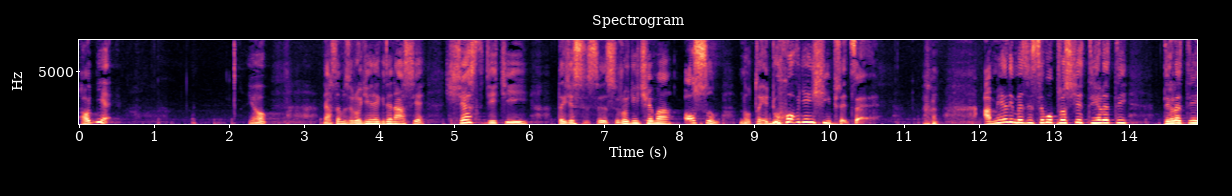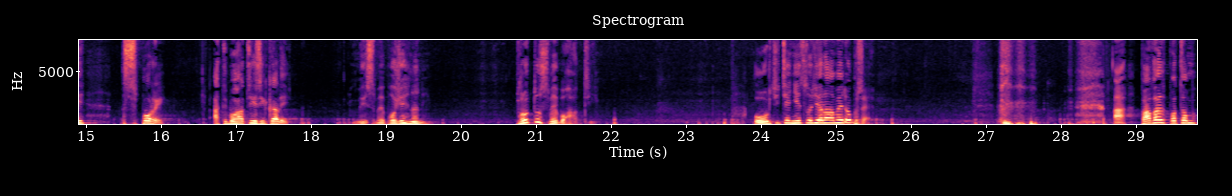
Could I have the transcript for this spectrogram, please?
hodně. Jo? Já jsem z rodiny, kde nás je šest dětí takže s, s, s rodičema osm. No to je duchovnější přece. A měli mezi sebou prostě tyhle, ty, tyhle ty spory. A ty bohatí říkali, my jsme požehnaní. Proto jsme bohatí. Určitě něco děláme dobře. A Pavel potom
